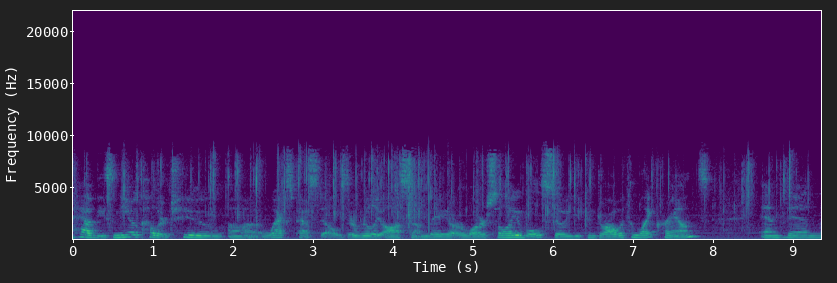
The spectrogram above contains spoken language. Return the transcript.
have these Neocolor 2 uh, wax pastels. They're really awesome. They are water soluble, so you can draw with them like crayons and then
